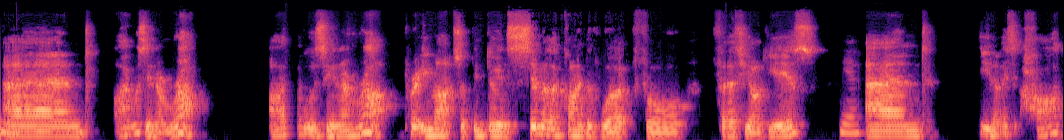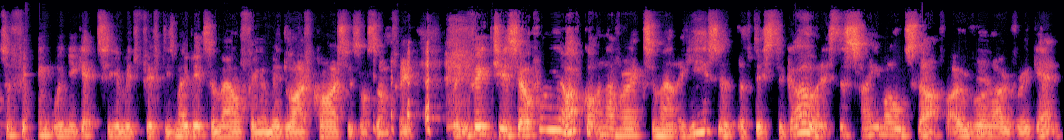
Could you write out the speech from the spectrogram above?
Mm. and I was in a rut. I was in a rut pretty much. I've been doing similar kind of work for 30 odd years. Yeah. And, you know, it's hard to think when you get to your mid 50s, maybe it's a male thing, a midlife crisis or something, but you think to yourself, well, you know, I've got another X amount of years of, of this to go, and it's the same old stuff over Yeah. and over again.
